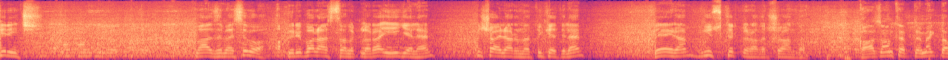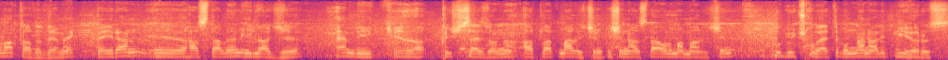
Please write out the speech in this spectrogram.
pirinç malzemesi bu. Gribal hastalıklara iyi gelen, kış aylarında tüketilen beyran 140 liradır şu anda. Gaziantep demek damak tadı demek. Beyran e, hastalığın ilacı. En büyük e, kış sezonu atlatmak için, kışın hasta olmamak için bu güç kuvveti bundan alıp yiyoruz.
